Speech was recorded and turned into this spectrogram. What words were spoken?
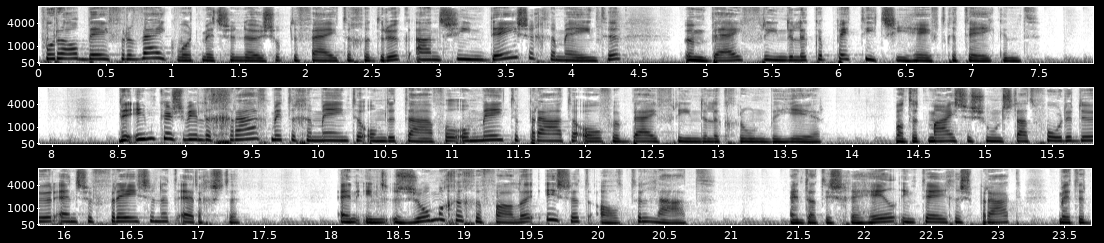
Vooral Beverwijk wordt met zijn neus op de feiten gedrukt... aanzien deze gemeente een bijvriendelijke petitie heeft getekend. De imkers willen graag met de gemeente om de tafel... om mee te praten over bijvriendelijk groenbeheer. Want het maaiseizoen staat voor de deur en ze vrezen het ergste. En in sommige gevallen is het al te laat. En dat is geheel in tegenspraak met het,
